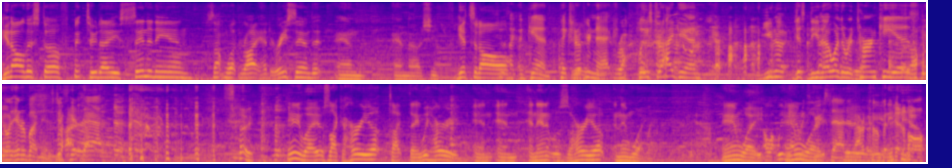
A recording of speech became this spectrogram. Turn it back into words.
get all this stuff. Spent two days. Send it in. Something wasn't right. Had to resend it, and and uh, she gets it all. Like, again, picture of your neck. Right. Please try again. You know, just do you know where the return key is? You know where the enter button is. Just hit that. so anyway, it was like a hurry up type thing. We hurried, and and and then it was a hurry up and then wait, and wait. Oh, we've never wait. experienced that in our Yeah, company at yeah. all.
